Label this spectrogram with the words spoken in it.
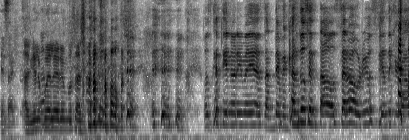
Exacto. ¿Alguien lo puede leer en voz alta, por favor? Oscar tiene hora y media de estar defecando sentado, cero aburrido, siente cagado.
